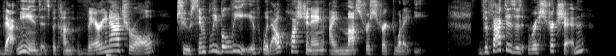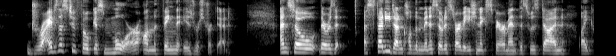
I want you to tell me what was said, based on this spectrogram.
that means it's become very natural to simply believe without questioning, I must restrict what I eat. The fact is, is restriction drives us to focus more on the thing that is restricted. And so there was a study done called the Minnesota Starvation Experiment. This was done like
